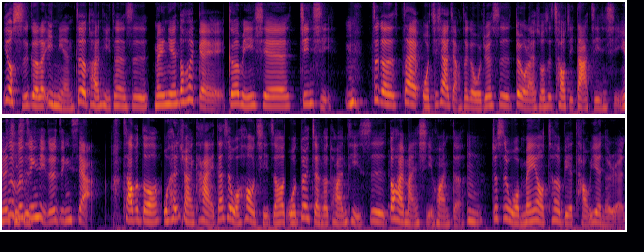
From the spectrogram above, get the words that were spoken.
又时隔了一年，这个团体真的是每年都会给歌迷一些惊喜。嗯，这个在我接下来讲这个，我觉得是对我来说是超级大惊喜，因为其实惊喜，就是惊吓。差不多，我很喜欢看，但是我后期之后，我对整个团体是都还蛮喜欢的。嗯，就是我没有特别讨厌的人，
